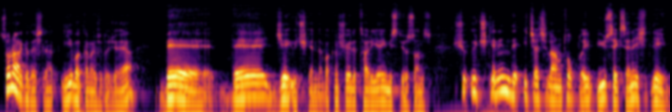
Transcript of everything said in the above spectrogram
Sonra arkadaşlar iyi bakın Raşit Hoca'ya. BDC üçgende bakın şöyle tarayayım istiyorsanız. Şu üçgenin de iç açılarını toplayıp 180'e eşitleyeyim.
